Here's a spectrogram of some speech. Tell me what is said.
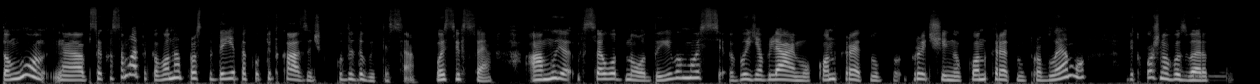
Тому е, психосоматика вона просто дає таку підказочку, куди дивитися. Ось і все. А ми все одно дивимось, виявляємо конкретну причину, конкретну проблему від кожного звернення.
